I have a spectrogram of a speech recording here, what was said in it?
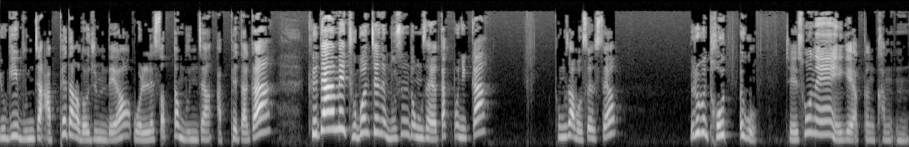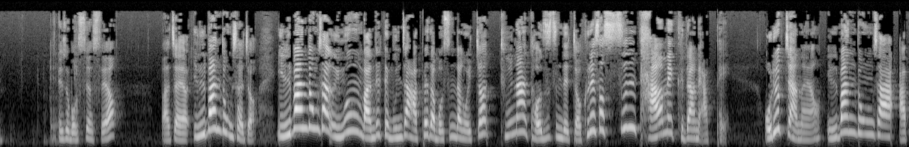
여기 문장 앞에다가 넣어주면 돼요. 원래 썼던 문장 앞에다가 그 다음에 두 번째는 무슨 동사예요? 딱 보니까 동사 뭐 쓰였어요? 여러분 더 아이고 제 손에 이게 약간 감 음. 그래서 뭐 쓰였어요? 맞아요. 일반 동사죠. 일반 동사 의문문 만들 때 문장 앞에다 뭐 쓴다고 했죠? do나 does 쓴댔죠. 그래서 쓴 다음에 그 다음에 앞에. 어렵지 않아요. 일반 동사 앞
